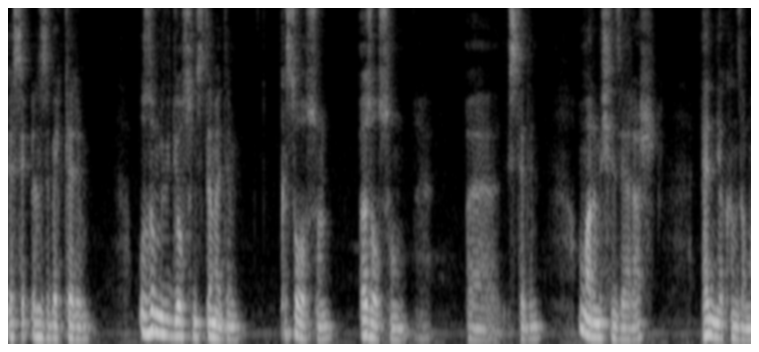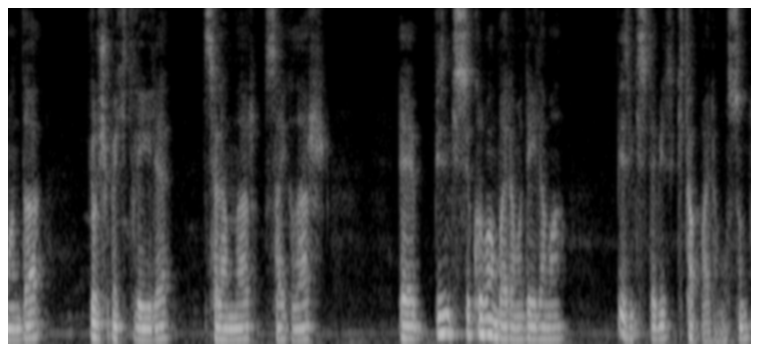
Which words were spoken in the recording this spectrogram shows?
Desteklerinizi beklerim. Uzun bir video olsun istemedim. Kısa olsun, öz olsun e, istedim. Umarım işinize yarar. En yakın zamanda görüşmek dileğiyle selamlar, saygılar. E, bizimkisi Kurban Bayramı değil ama bizimkisi de bir kitap bayramı olsun.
